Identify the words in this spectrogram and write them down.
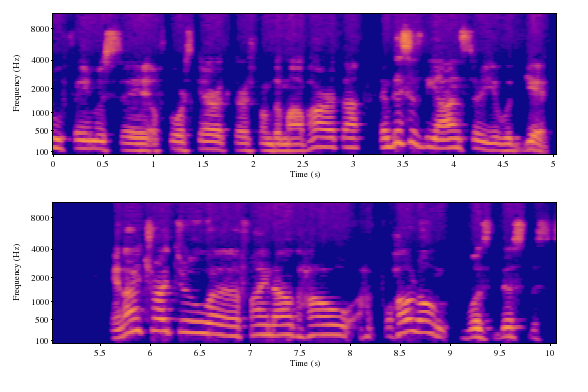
two famous, uh, of course, characters from the Mahabharata. And this is the answer you would get. And I tried to uh, find out how for how long was this this,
